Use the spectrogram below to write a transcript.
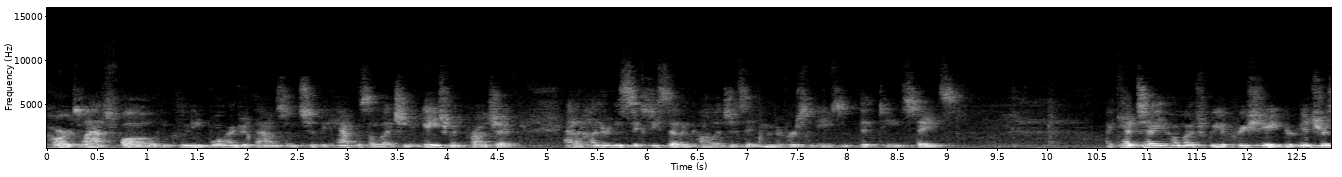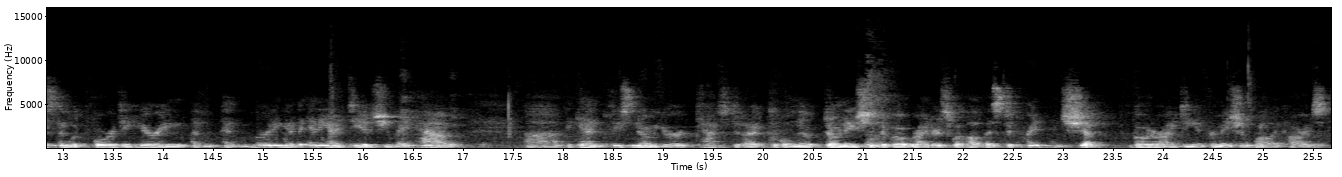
cards last fall, including 400,000 to the Campus Election Engagement Project at 167 colleges and universities in 15 states. I can't tell you how much we appreciate your interest and look forward to hearing and, and learning of any ideas you may have. Uh, again, please know your tax-deductible no donation to VoteRiders will help us to print and ship voter ID information wallet cards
